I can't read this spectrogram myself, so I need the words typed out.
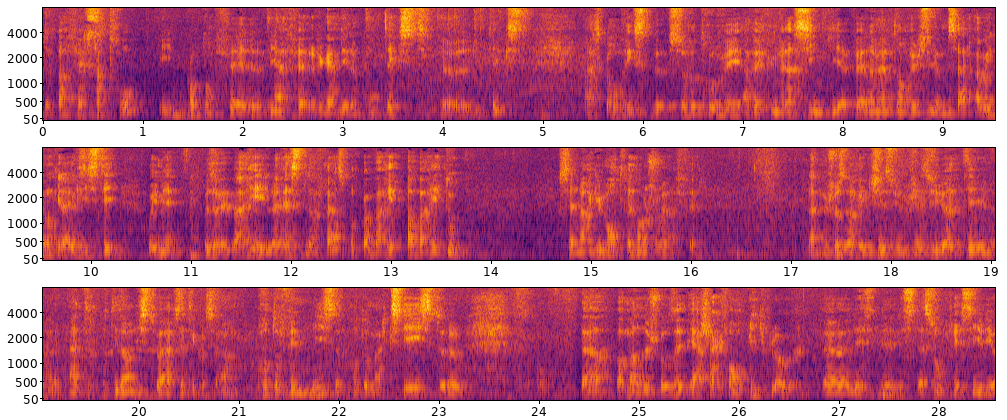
ne pas faire ça trop, et quand on fait bien regarder le contexte euh, du texte, parce qu'on risque de se retrouver avec une racine qui a fait le même temps homme sage. Ah oui, donc il a existé. Oui, mais vous avez barré le reste de la phrase, pourquoi barrer, pas barrer tout? C'est un argument très dangereux à faire. La même chose avec Jésus. Jésus a été euh, interprété dans l'histoire, c'était quoi? Un proto-féministe, un proto-marxiste, euh, pas, mal de choses. Et à chaque fois, on plique-ploque euh, les, citations précises. Il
